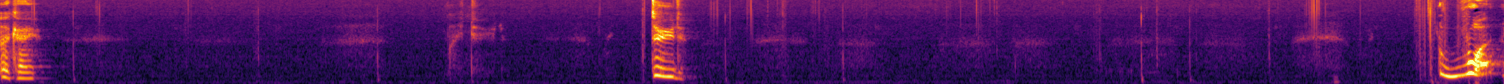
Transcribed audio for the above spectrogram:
Okay. Dude. What?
